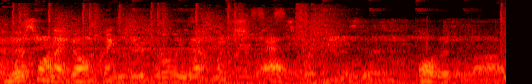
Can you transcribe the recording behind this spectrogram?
and this one, I don't think there's really that much stats with them, is there? Oh, there's a lot.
